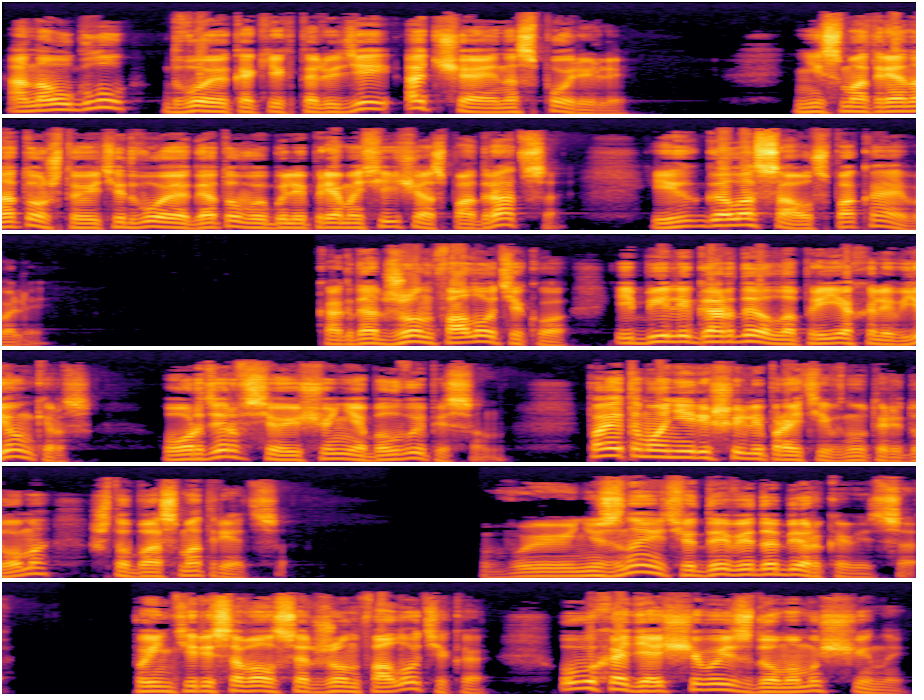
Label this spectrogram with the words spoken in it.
а на углу двое каких-то людей отчаянно спорили. Несмотря на то, что эти двое готовы были прямо сейчас подраться, их голоса успокаивали. Когда Джон Фалотико и Билли Гарделла приехали в Йонкерс, ордер все еще не был выписан, поэтому они решили пройти внутрь дома, чтобы осмотреться. «Вы не знаете Дэвида Берковица?» — поинтересовался Джон Фалотика у выходящего из дома мужчины.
